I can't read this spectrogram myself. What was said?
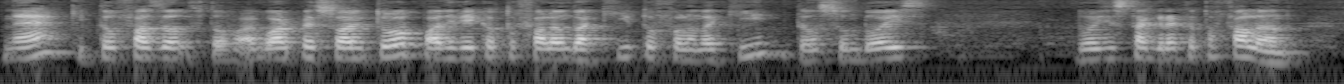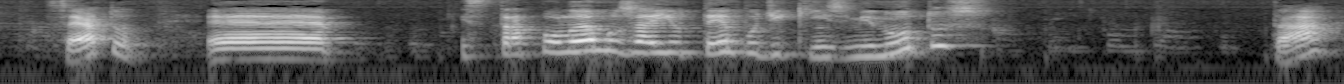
né? Que estou fazendo. Tô, agora o pessoal entrou, podem ver que eu estou falando aqui, estou falando aqui. Então são dois, dois Instagram que eu estou falando, certo? É, extrapolamos aí o tempo de 15 minutos, tá?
